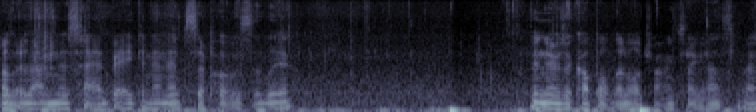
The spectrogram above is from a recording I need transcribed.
Other than this had bacon in it, supposedly. And there's a couple little chunks, I guess, but.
